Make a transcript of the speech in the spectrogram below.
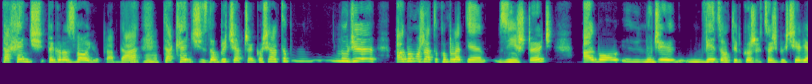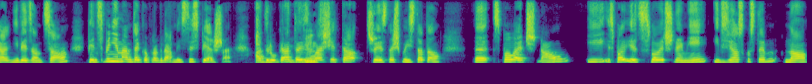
ta chęć tego rozwoju, prawda? Mhm. ta chęć zdobycia czegoś, ale to ludzie albo można to kompletnie zniszczyć, albo ludzie wiedzą tylko, że coś by chcieli, ale nie wiedzą co, więc my nie mamy tego programu, więc to jest pierwsze. A druga to jest Więc- właśnie to, że jesteśmy istotą e, społeczną i spo, społecznymi i w związku z tym, no,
